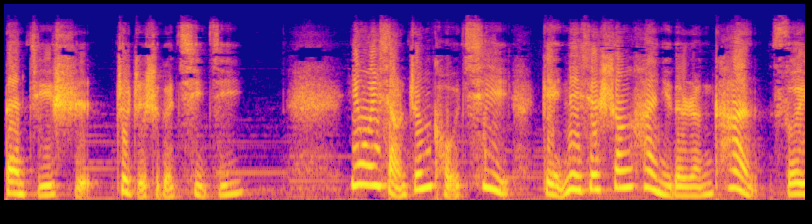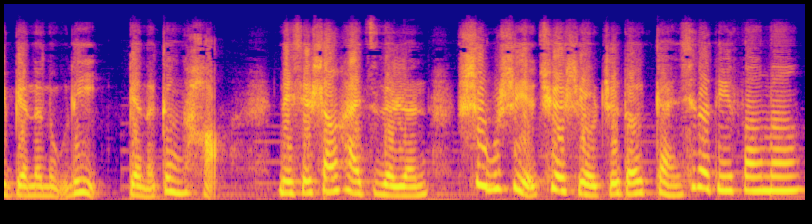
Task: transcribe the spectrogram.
但即使这只是个契机，因为想争口气给那些伤害你的人看，所以变得努力，变得更好。那些伤害自己的人，是不是也确实有值得感谢的地方呢？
